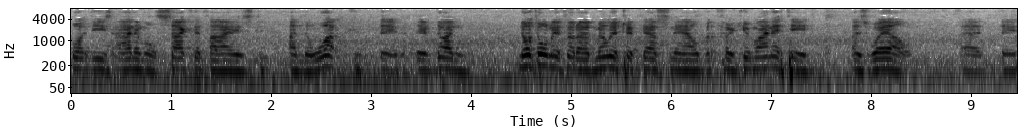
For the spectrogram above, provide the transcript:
what these animals sacrificed and the work they've, they've done, not only for our military personnel but for humanity as well. Uh, they,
